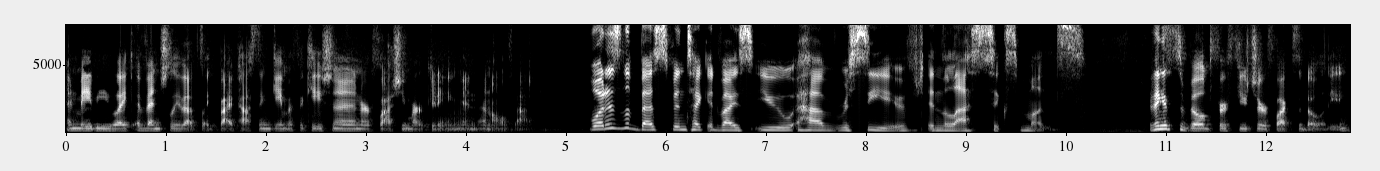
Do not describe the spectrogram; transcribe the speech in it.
And maybe like eventually that's like bypassing gamification or flashy marketing and, and all of that. What is the best fintech advice you have received in the last six months? I think it's to build for future flexibility.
